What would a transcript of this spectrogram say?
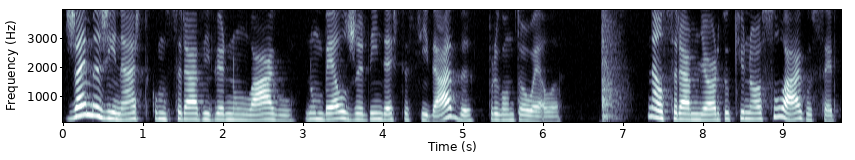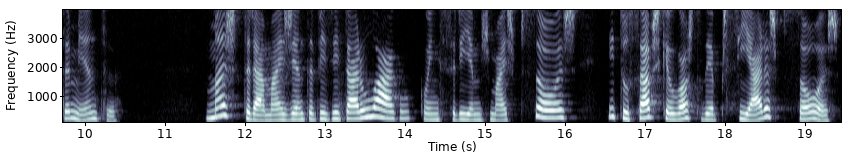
Já imaginaste como será viver num lago, num belo jardim desta cidade? perguntou ela. Não será melhor do que o nosso lago, certamente. Mas terá mais gente a visitar o lago, conheceríamos mais pessoas, e tu sabes que eu gosto de apreciar as pessoas,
